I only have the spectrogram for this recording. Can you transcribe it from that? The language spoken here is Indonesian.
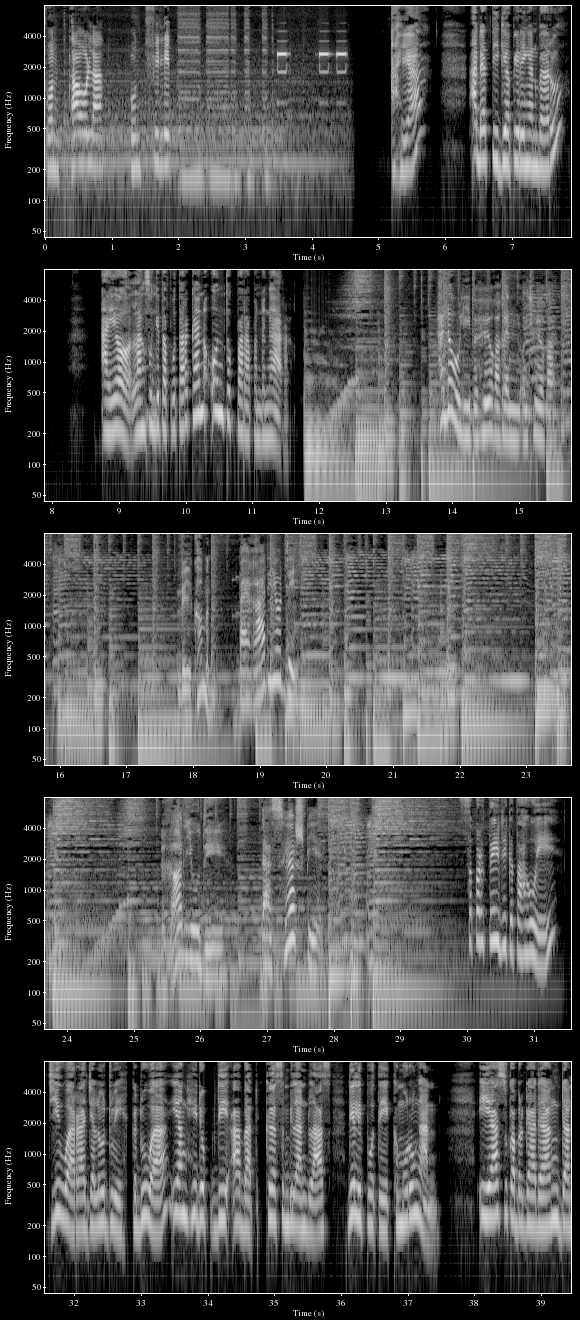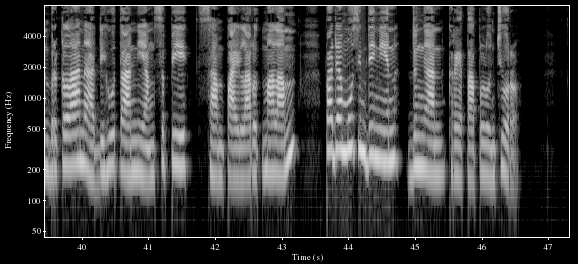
von Paula und Philipp. Ah ya? Ada tiga piringan baru? Ayo, langsung kita putarkan untuk para pendengar. Hallo, liebe Hörerinnen und Hörer. Willkommen. Bei Radio D. Radio D. Das Hörspiel. Seperti diketahui, jiwa Raja Ludwig II yang hidup di abad ke-19 diliputi kemurungan. Ia suka bergadang dan berkelana di hutan yang sepi sampai larut malam pada musim dingin dengan kereta peluncur.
